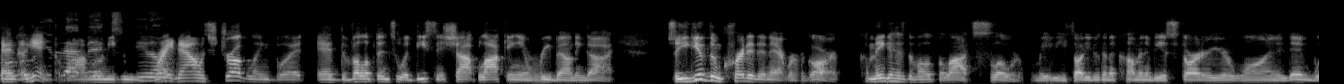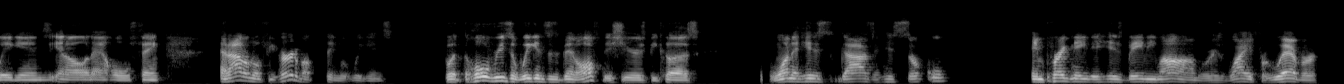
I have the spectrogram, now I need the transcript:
And again, Kevon Looney, who you know? right now is struggling, but had developed into a decent shot blocking and rebounding guy. So you give them credit in that regard. Kuminga has developed a lot slower. Maybe he thought he was going to come in and be a starter year one, and then Wiggins, you know, and that whole thing. And I don't know if you heard about the thing with Wiggins, but the whole reason Wiggins has been off this year is because one of his guys in his circle impregnated his baby mom or his wife or whoever.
